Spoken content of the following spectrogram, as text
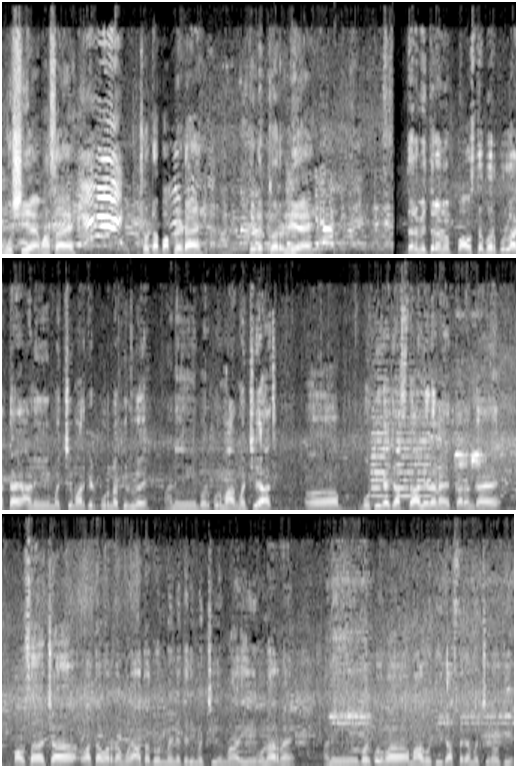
मुशी आहे मासा आहे. छोटा पापलेट आहे तिकडे करली आहे. तर मित्रांनो पाऊस तर भरपूर लागत आहे आणि मच्छी मार्केट पूर्ण फिरलं आहे आणि भरपूर महाग मच्छी आज. बोटी काय जास्त आलेल्या नाहीत कारण काय पावसाच्या वातावरणामुळे आता दोन महिने तरी मच्छीमारी होणार नाही. आणि भरपूर महाग होती जास्त काय मच्छी नव्हती.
